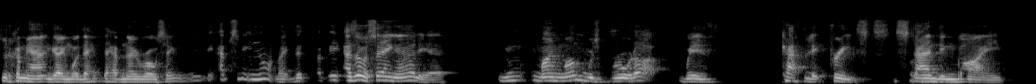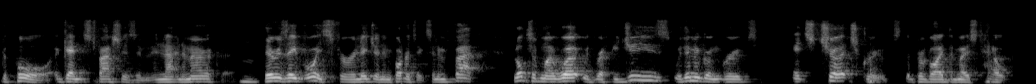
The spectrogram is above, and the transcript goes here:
sort of coming out and going, well, they, they have no role. Saying absolutely not. Like the, as I was saying earlier, my mum was brought up with Catholic priests standing by the poor against fascism in Latin America. Mm. There is a voice for religion in politics, and in fact, lots of my work with refugees, with immigrant groups, it's church groups that provide the most help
